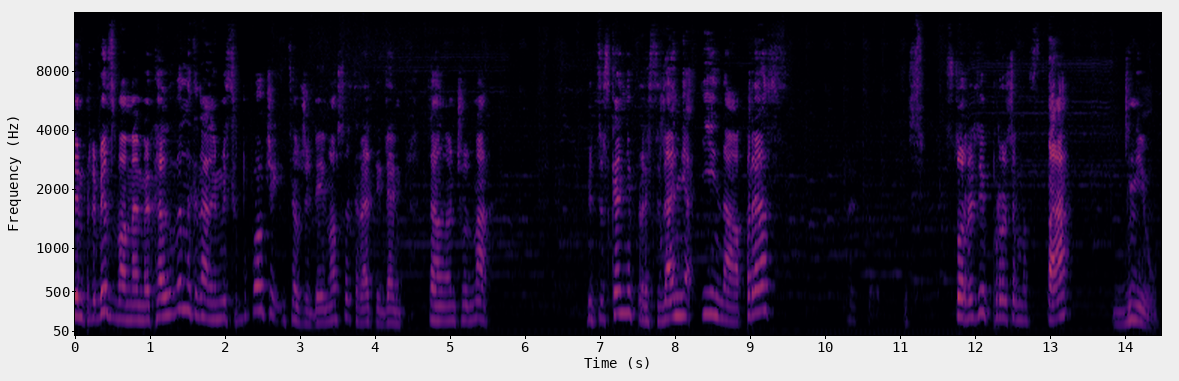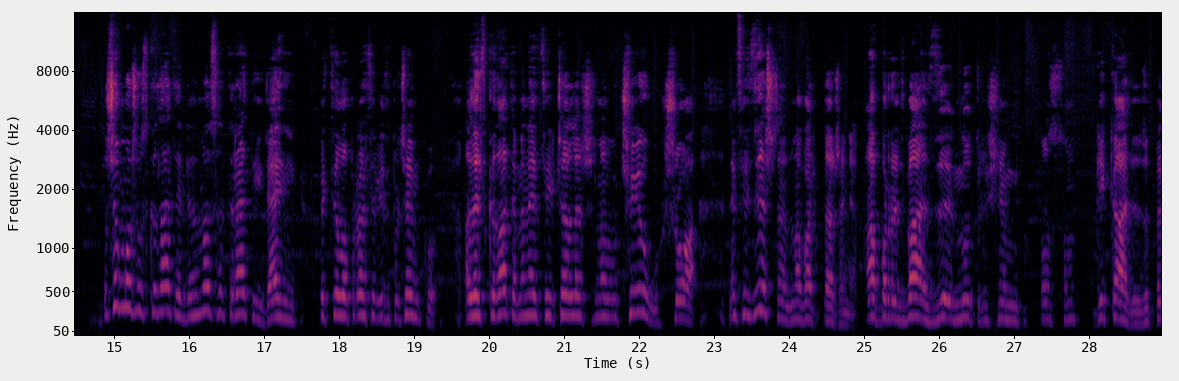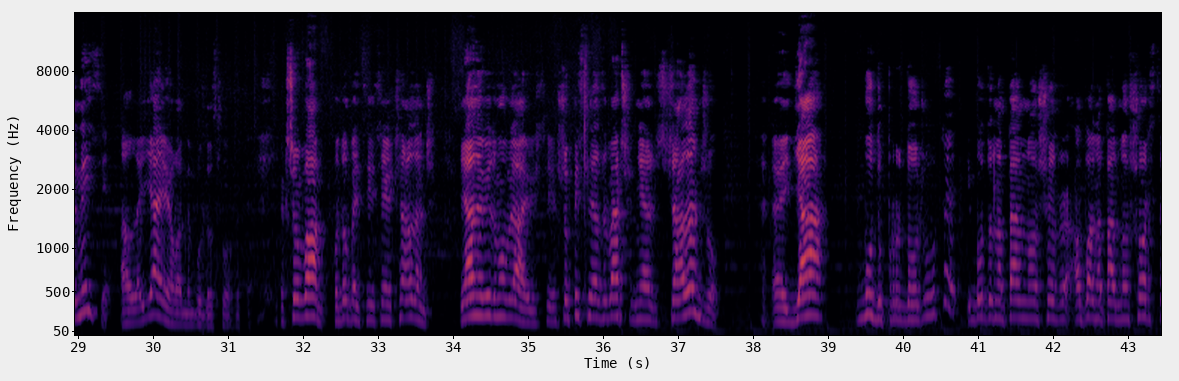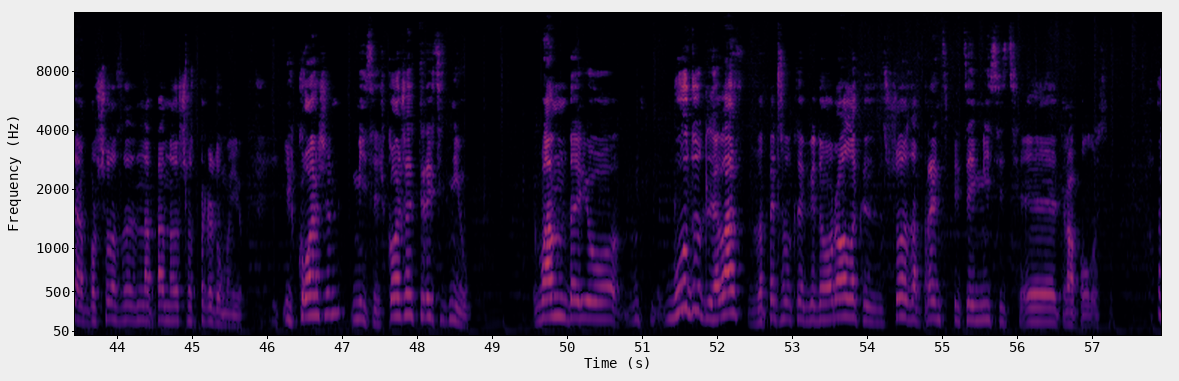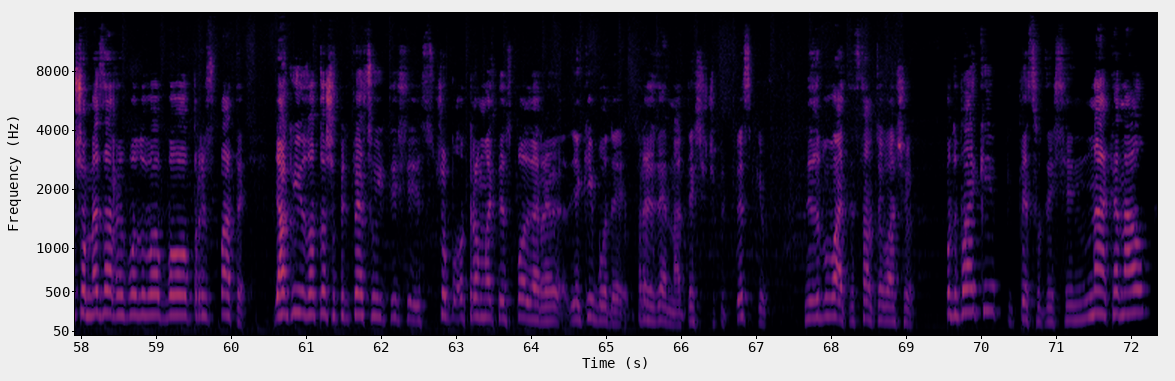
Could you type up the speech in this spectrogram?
Всім привіт, з вами Михайло, ви на каналі Містер Поповчик і це вже 93-й день челенджу на відтискання, присідання і на прес. 100 разів протягом 100 днів. Що можу сказати, 93-й день хотіло просто відпочинку, але сказати мене цей челендж навчив, що не фізичне навантаження, а боротьба з внутрішнім голосом Гікаді. Зупинися, але я його не буду слухати. Якщо вам подобається цей челендж, я не відмовляюся, що після завершення челенджу е, я буду продовжувати і буду напевно щось, або напевно шорсти, або щось, напевно щось придумаю. І кожен місяць, кожен 30 днів вам даю. Буду для вас записувати відеоролик, що за принципі цей місяць е, трапилося. Що, ми зараз будемо приспати. Дякую за те, що підписуєтесь, щоб отримати спойлери, який буде презент на 1000 підписків. Не забувайте ставити ваші подобайки, підписуватися на канал.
